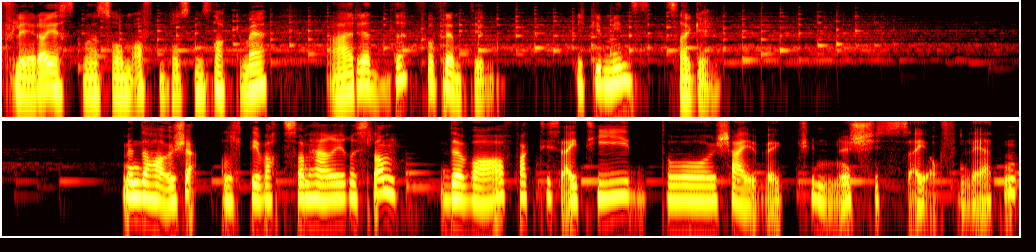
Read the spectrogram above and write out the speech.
Flere av gjestene som Aftenposten snakker med, er redde for fremtiden. Ikke minst Sergej. Men det har jo ikke alltid vært sånn her i Russland. Det var faktisk ei tid da skeive kunne kysse i offentligheten.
